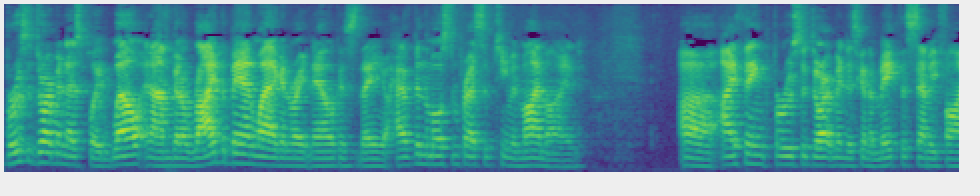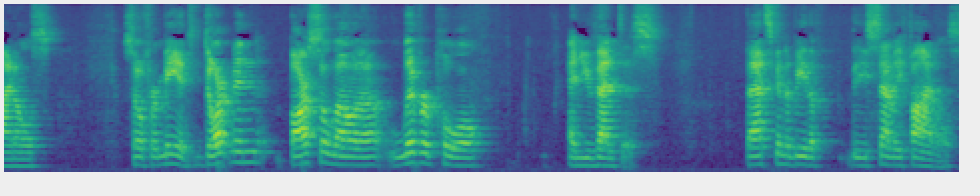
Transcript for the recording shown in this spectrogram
Borussia Dortmund has played well, and I'm going to ride the bandwagon right now because they have been the most impressive team in my mind. Uh, I think Borussia Dortmund is going to make the semifinals. So for me, it's Dortmund, Barcelona, Liverpool, and Juventus. That's going to be the the semifinals.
